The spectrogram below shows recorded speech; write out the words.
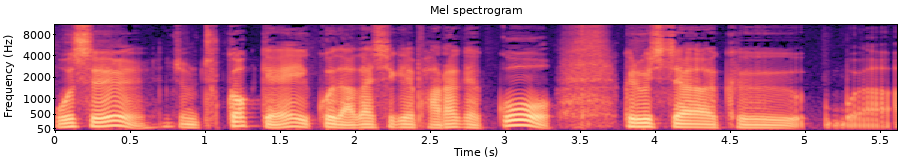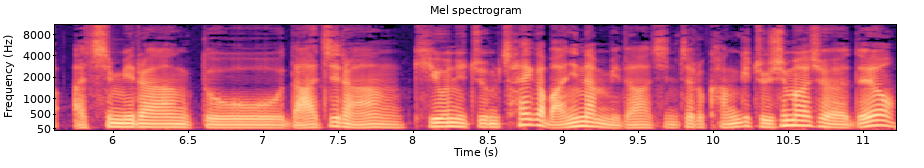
옷을 좀 두껍게 입고 나가시길 바라겠고, 그리고 진짜 그, 뭐야, 아침이랑 또 낮이랑 기온이 좀 차이가 많이 납니다. 진짜로 감기 조심하셔야 돼요.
